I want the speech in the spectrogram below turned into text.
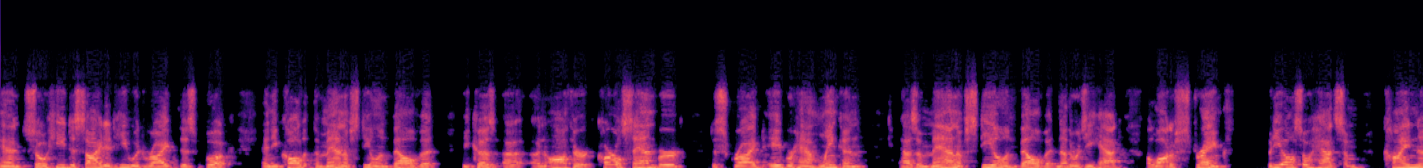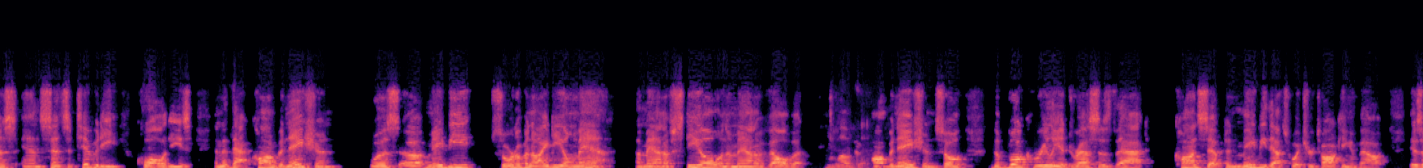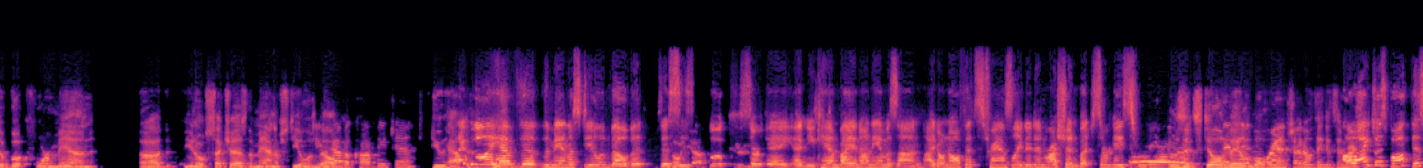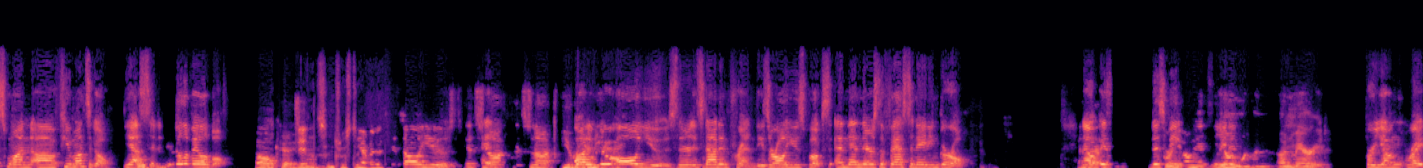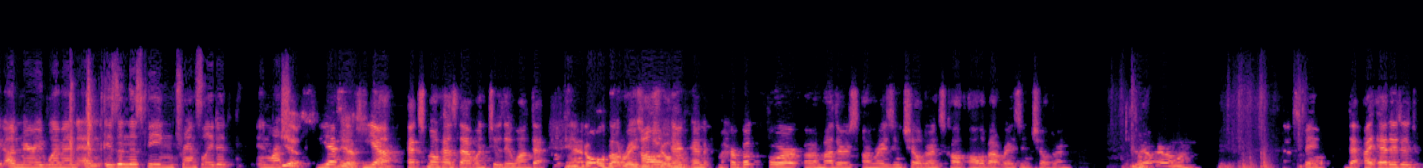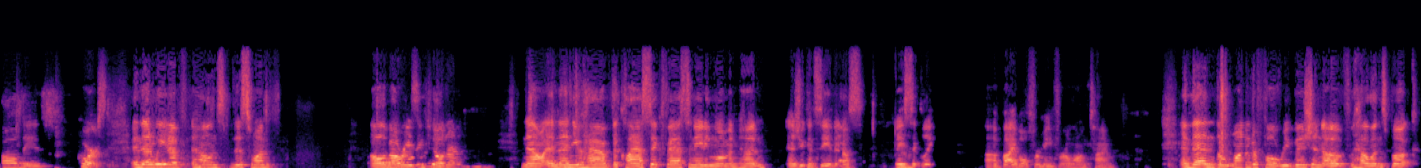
and so he decided he would write this book and he called it the man of steel and velvet because uh, an author carl sandburg described abraham lincoln as a man of steel and velvet in other words he had a lot of strength but he also had some kindness and sensitivity qualities, and that that combination was uh, maybe sort of an ideal man, a man of steel and a man of velvet Loved it. combination. So the book really addresses that concept, and maybe that's what you're talking about, is a book for men, uh, you know, such as The Man of Steel and velvet Do you Velvet. have a copy, Jen? Do you have I, well, I have the the Man of Steel and Velvet. This Oh, is yeah. the book, There it is. Sergey, and you can buy it on Amazon. I don't know if it's translated in Russian, but Sergey's. Is it still It's in available? French. I don't think it's in Oh, Russian. I just bought this one uh, a few months ago. Yes, Oh, it's still available. Oh, okay. Didn't- That's interesting. Yeah, but it's it's all used. It's And- not. It's not. You got Oh, an they're all used. There, it's not in print. These are all used books. And then there's the Fascinating Girl. and Now, that- is this for being young, translated young women, unmarried. for young, right, unmarried women? And isn't this being translated in Russian? yes. yes. it- Yeah. Eksmo has that one too. They want that. Okay. And all about raising All, children. and, and her book for uh, mothers on raising children. It's called All About Raising Children. you have that one? That's being that I edited all these. Of course. And then we have Helen's, this one, all about raising children. Now, and then you have the classic fascinating womanhood. As you can see, that's basically a Bible for me for a long time. And then the wonderful revision of Helen's book.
